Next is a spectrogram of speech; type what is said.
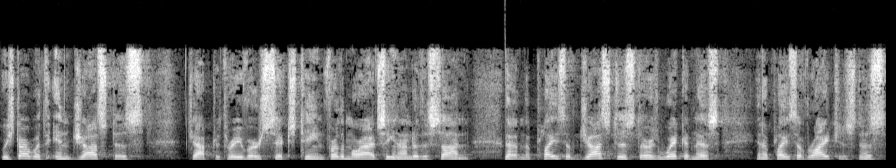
We start with injustice, chapter 3, verse 16. Furthermore, I have seen under the sun that in the place of justice there is wickedness, in a place of righteousness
